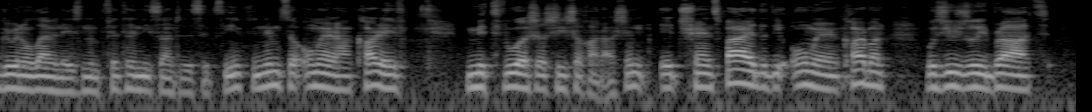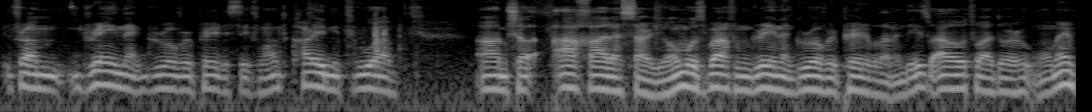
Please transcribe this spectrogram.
grew in 11 days from the 5th of Nisan to the 16th. Nimsa Omer HaKarev It transpired that the Omer and korban was usually brought from grain that grew over a period of six months. Karev Mitvua um, Shal Achad Asar was brought from grain that grew over a period of 11 days. Alo to Omer.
